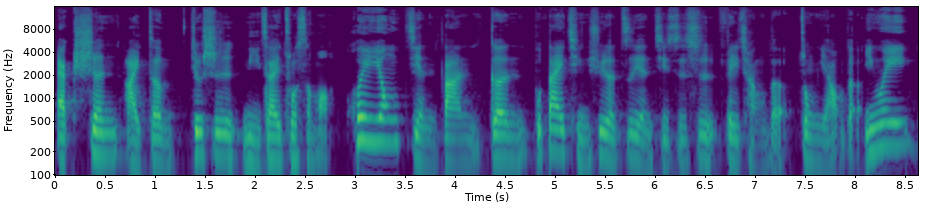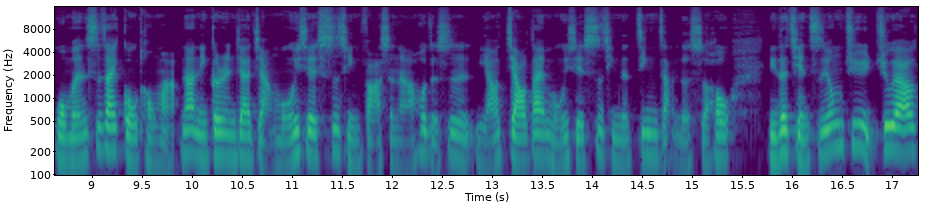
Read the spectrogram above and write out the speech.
action item，就是你在做什么。会用简单跟不带情绪的字眼，其实是非常的重要的，因为我们是在沟通嘛。那你跟人家讲某一些事情发生啊，或者是你要交代某一些事情的进展的时候，你的遣词用句就要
